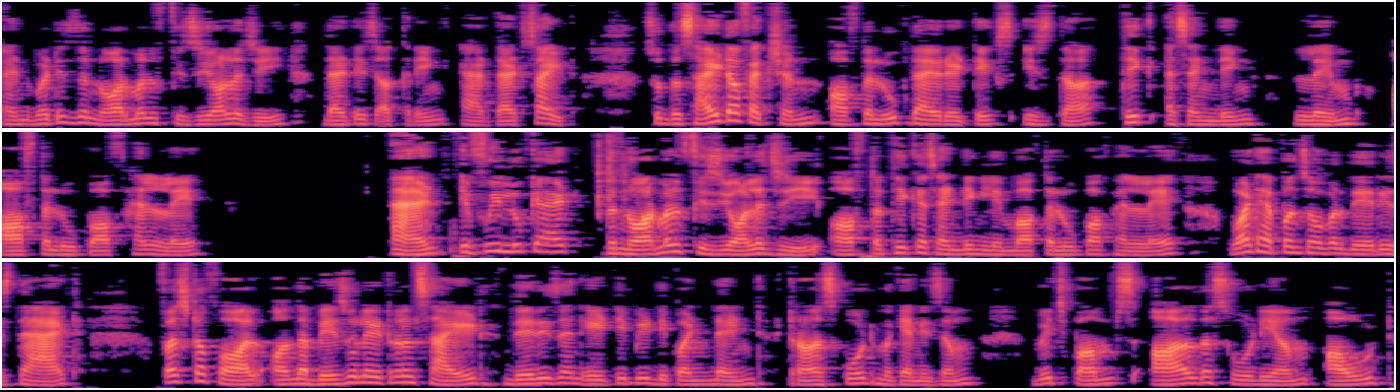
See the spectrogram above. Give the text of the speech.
and what is the normal physiology that is occurring at that site. So the site of action of the loop diuretics is the thick ascending limb of the loop of Henle and if we look at the normal physiology of the thick ascending limb of the loop of Henle, what happens over there is that First of all, on the basolateral side, there is an ATP dependent transport mechanism which pumps all the sodium out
